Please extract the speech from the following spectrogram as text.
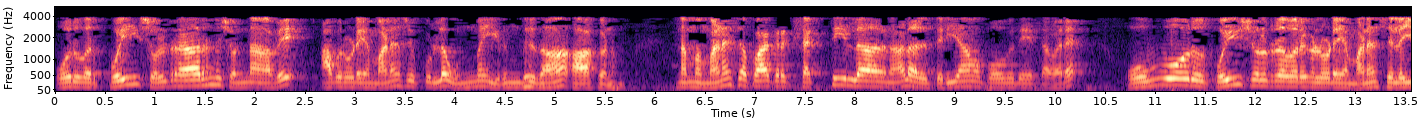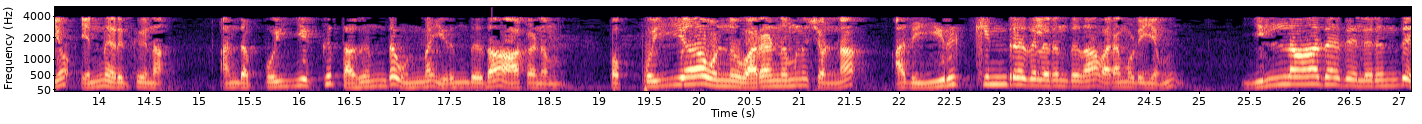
ஒருவர் பொய் சொல்றாருன்னு சொன்னாவே அவருடைய மனசுக்குள்ள உண்மை இருந்துதான் ஆகணும். நம்ம மனச பாக்குற சக்தி இல்லாதனால அது தெரியாம போகுதே தவிர ஒவ்வொரு பொய் சொல்றவர்களுடைய மனசுலயும் என்ன இருக்குன்னா அந்த பொய்யுக்கு தகுந்த உண்மை இருந்துதான் ஆகணும். இப்ப பொய்யா ஒண்ணு வரணும்னு சொன்னா அது இருக்கின்றதிலிருந்து தான் வர முடியும். இல்லாததிலிருந்து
